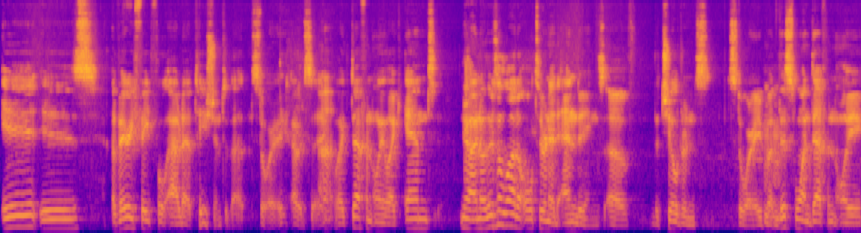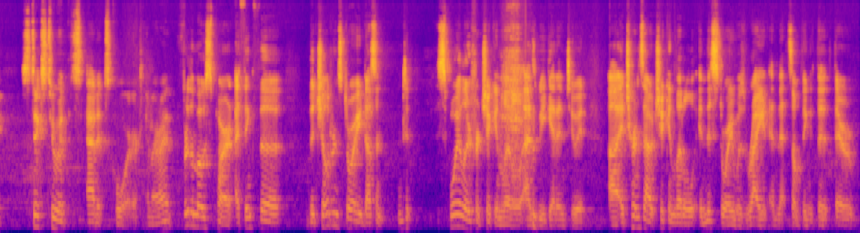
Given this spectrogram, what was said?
It is a very faithful adaptation to that story, I would say. Uh, like definitely like and you know, I know there's a lot of alternate endings of the children's story, but Mhm. this one definitely sticks to it at its core. Am I right? For the most part, I think the the children's story doesn't. Spoiler for Chicken Little as we get into it. Uh, it turns out Chicken Little in this story was right, and that something that there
